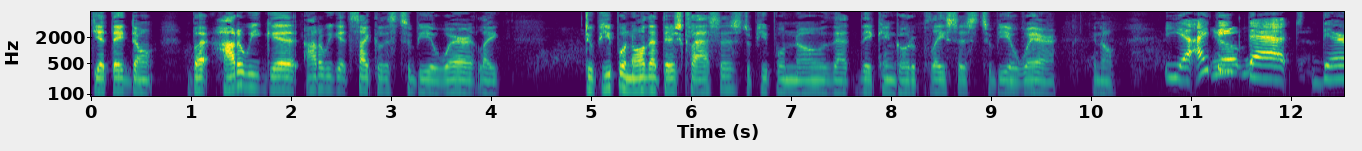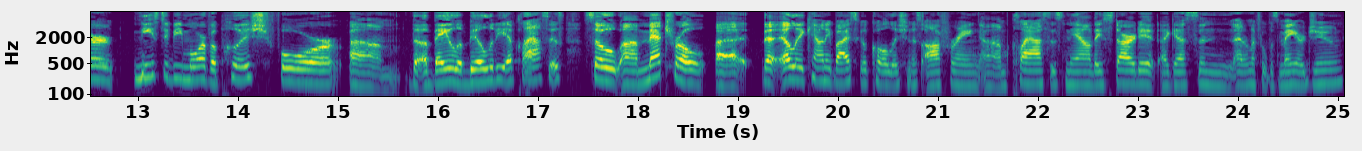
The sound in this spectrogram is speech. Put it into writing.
yet they don't. But how do we get how do we get cyclists to be aware? Like, do people know that there's classes? Do people know that they can go to places to be aware? You know. Yeah, I think that there needs to be more of a push for um, the availability of classes. So uh, Metro, uh, the LA County Bicycle Coalition is offering um, classes now. They started, I guess, in I don't know if it was May or June,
